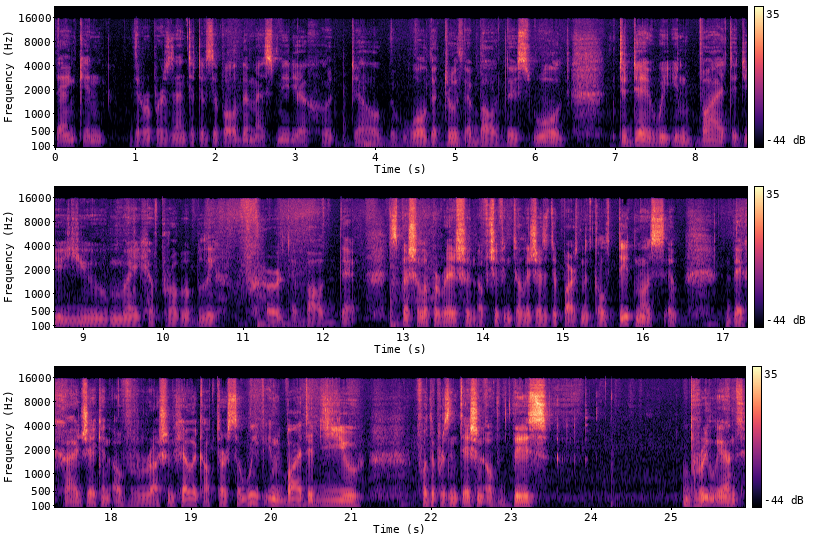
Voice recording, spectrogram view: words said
thanking the representatives of all the mass media who tell the world the truth about this world. Today we invited you, you may have probably heard about the special operation of Chief Intelligence Department called Titmouse, uh, the hijacking of Russian helicopters. So we've invited you for the presentation of this brilliant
